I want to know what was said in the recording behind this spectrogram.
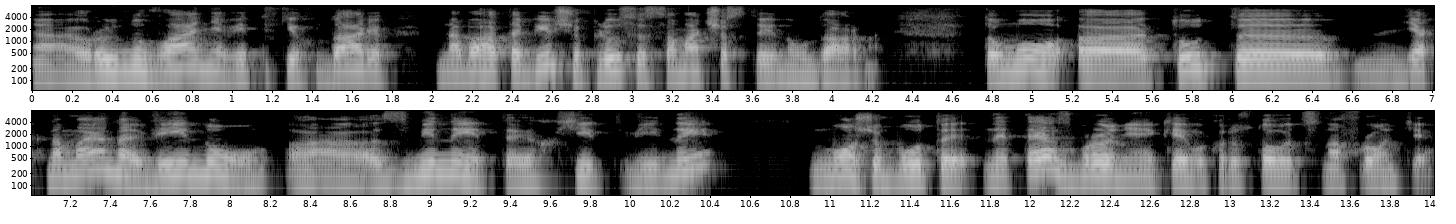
руйнування від таких ударів набагато більше, плюс і сама частина ударна. Тому е, тут, е, як на мене, війну е, змінити хід війни може бути не те озброєння, яке використовується на фронті,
